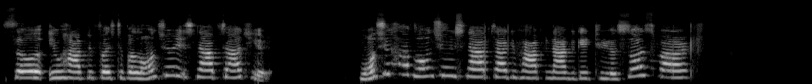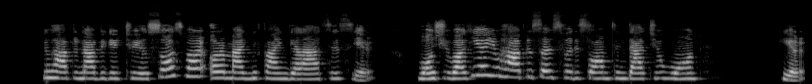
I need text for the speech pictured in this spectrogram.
So you have to first of all launch your Snapchat here. Once you have launched your Snapchat, you have to navigate to your search bar. You have to navigate to your search bar or magnifying glasses here. Once you are here, you have to search for the something that you want here.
